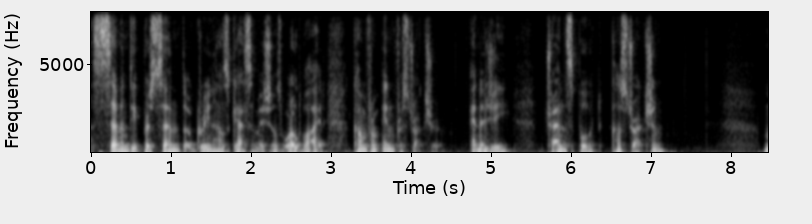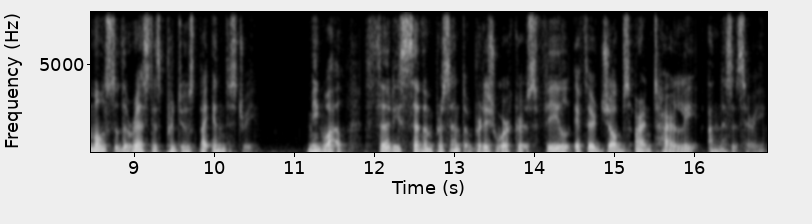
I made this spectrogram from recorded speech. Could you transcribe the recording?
70% of greenhouse gas emissions worldwide come from infrastructure, energy, transport, construction. Most of the rest is produced by industry. Meanwhile, 37% of British workers feel if their jobs are entirely unnecessary.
